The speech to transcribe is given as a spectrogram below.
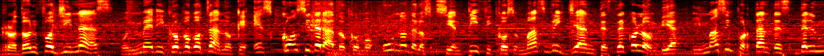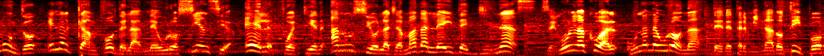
Rodolfo Ginás, un médico bogotano que es considerado como uno de los científicos más brillantes de Colombia y más importantes del mundo en el campo de la neurociencia. Él fue quien anunció la llamada ley de Ginás, según la cual una neurona de determinado tipo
